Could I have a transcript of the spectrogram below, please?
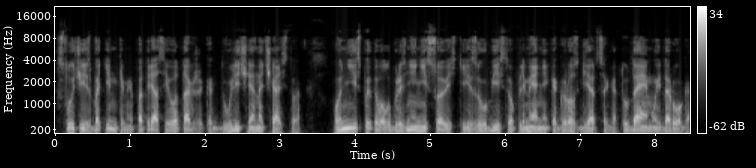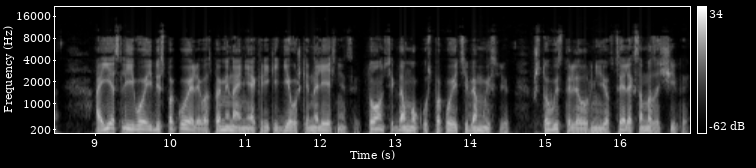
Случай с ботинками потряс его так же, как двуличие начальства. Он не испытывал угрызнений совести из-за убийства племянника гроссгерцога, туда ему и дорога. А если его и беспокоили воспоминания о крике девушки на лестнице, то он всегда мог успокоить себя мыслью, что выстрелил в нее в целях самозащиты.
